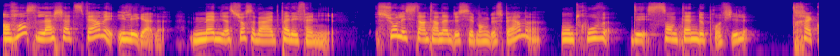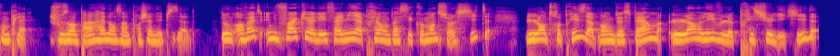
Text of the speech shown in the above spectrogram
En France, l'achat de sperme est illégal, mais bien sûr, ça n'arrête pas les familles. Sur les sites internet de ces banques de sperme, on trouve des centaines de profils très complets. Je vous en parlerai dans un prochain épisode. Donc en fait, une fois que les familles après ont passé commande sur le site, l'entreprise, la banque de sperme, leur livre le précieux liquide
